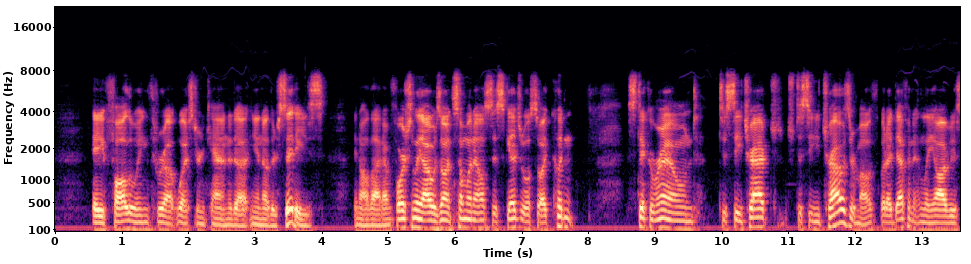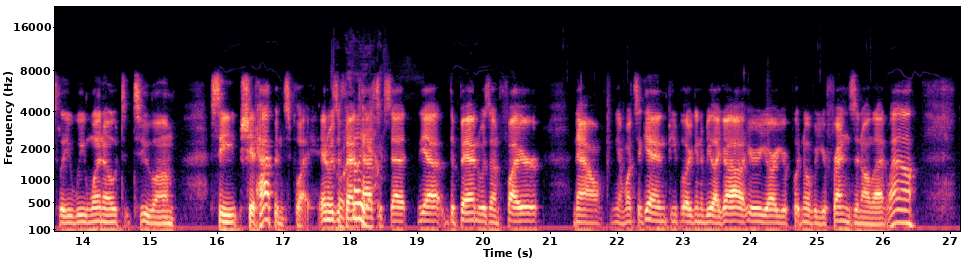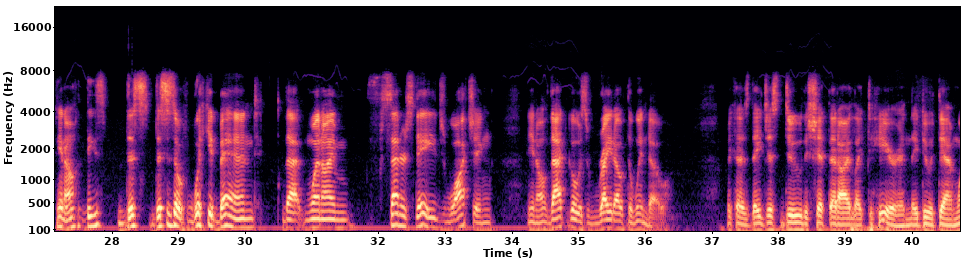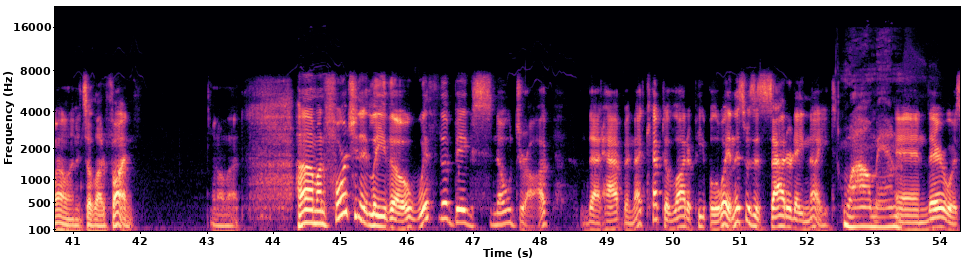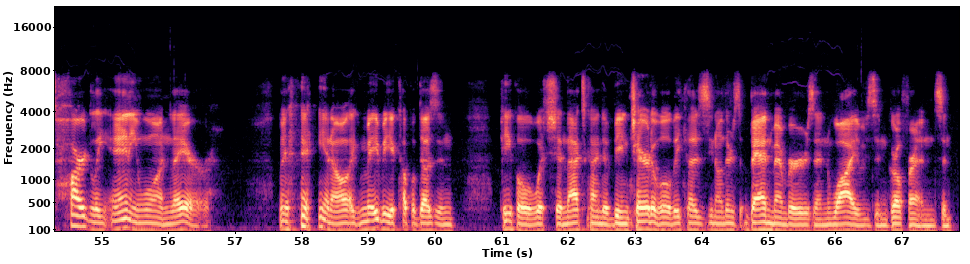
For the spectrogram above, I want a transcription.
a following throughout Western Canada in other cities and all that. Unfortunately, I was on someone else's schedule, so I couldn't stick around to see tra- to see Trousermouth. But I definitely, obviously, we went out to um, see Shit Happens play, and it was a Oh, yeah. fantastic set. Yeah, the band was on fire. Now, you know, once again, people are going to be like, "Ah, here you are, you're putting over your friends and all that." Well, you know, these this this is a wicked band that when I'm center stage watching, you know, that goes right out the window because they just do the shit that I like to hear and they do it damn well and it's a lot of fun and all that. Um, unfortunately, though, with the big snowdrop that happened, that kept a lot of people away. And this was a Saturday night, Wow, man. and there was hardly anyone there. you know, like maybe a couple dozen people, which, and that's kind of being charitable because, you know, there's band members and wives and girlfriends and,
